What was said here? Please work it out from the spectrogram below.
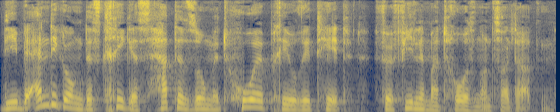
Die Beendigung des Krieges hatte somit hohe Priorität für viele Matrosen und Soldaten.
